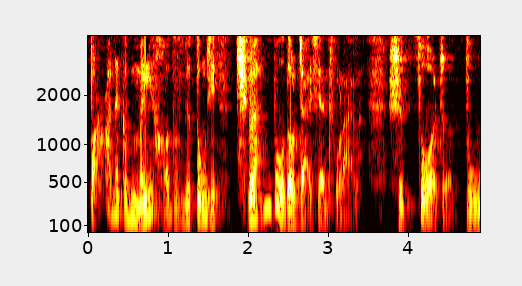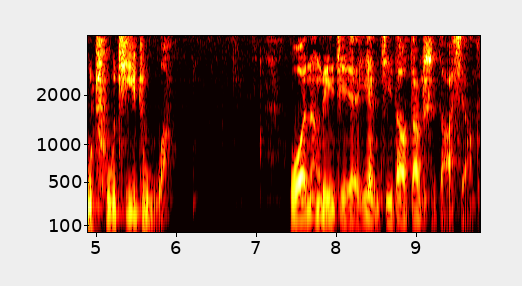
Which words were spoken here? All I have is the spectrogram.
把那个美好的东西全部都展现出来了，是作者独出机杼啊。我能理解燕姬道当时咋想的，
